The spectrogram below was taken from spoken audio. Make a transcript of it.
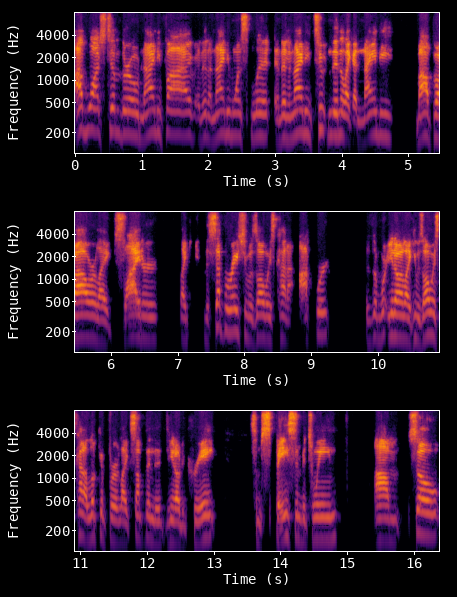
I've watched him throw 95 and then a 91 split and then a 92 and then like a 90 mile per hour like slider. Like the separation was always kind of awkward. You know, like he was always kind of looking for like something to, you know, to create some space in between. Um, so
